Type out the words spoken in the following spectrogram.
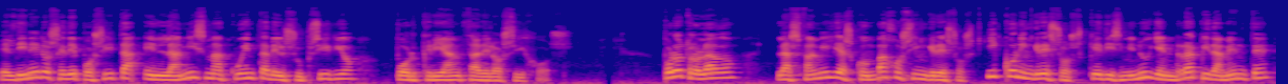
El dinero se deposita en la misma cuenta del subsidio por crianza de los hijos. Por otro lado, las familias con bajos ingresos y con ingresos que disminuyen rápidamente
